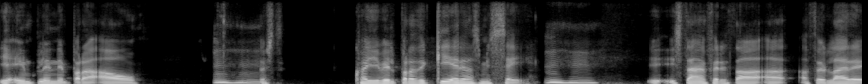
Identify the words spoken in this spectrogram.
ég einblini bara á Mm þú veist, hvað ég vil bara að þau geri það sem ég segi -hmm. í, í staðin fyrir það að, að þau læri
